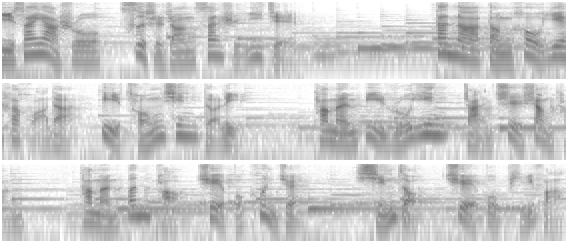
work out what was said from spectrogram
以赛亚书四十章三十一节：但那等候耶和华的必重新得力，他们必如鹰展翅上腾，他们奔跑却不困倦，行走却不疲乏。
